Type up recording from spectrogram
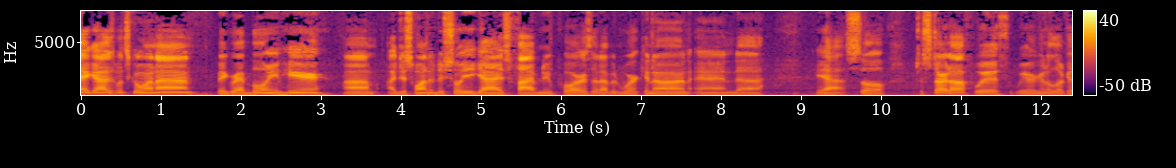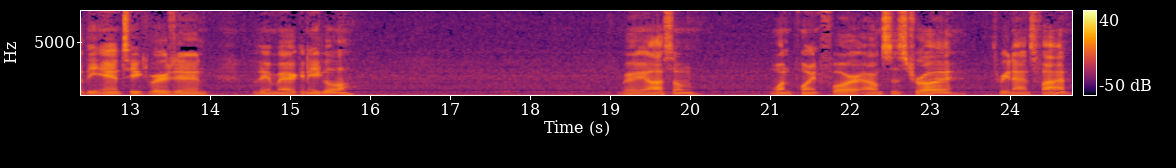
Hey guys, what's going on? Big Red Bullion here. Um, I just wanted to show you guys five new pours that I've been working on and uh, yeah, so to start off with, we are going to look at the antique version of the American Eagle. Very awesome. 1.4 ounces Troy, 3 nines fine.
